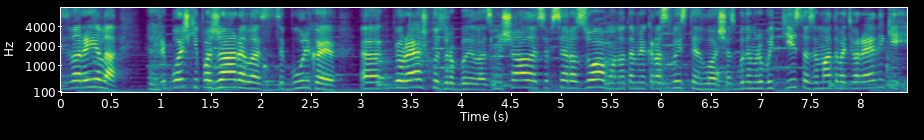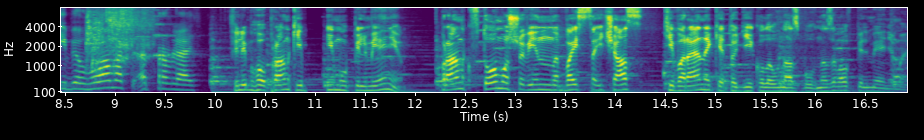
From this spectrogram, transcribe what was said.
зварила, грибочки пожарила з цибулькою, е, пюрешку зробила, змішала це все разом, воно там якраз вистигло. Зараз будемо робити тісто, заматувати вареники і бігом відправляти. Філіп Гопранк і йому пельмені. Пранк в тому, що він весь цей час ті вареники, тоді, коли у нас був, називав пельменями.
